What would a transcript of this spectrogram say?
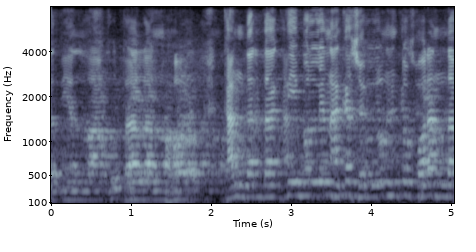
রাদিয়াল্লাহু তাআলা কান্দার ডাক দিয়ে বললেন উড়ন্ত পরান্দা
